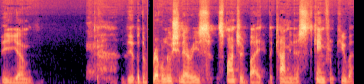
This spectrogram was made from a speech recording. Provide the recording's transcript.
The, um, the, the revolutionaries sponsored by the communists came from Cuba,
